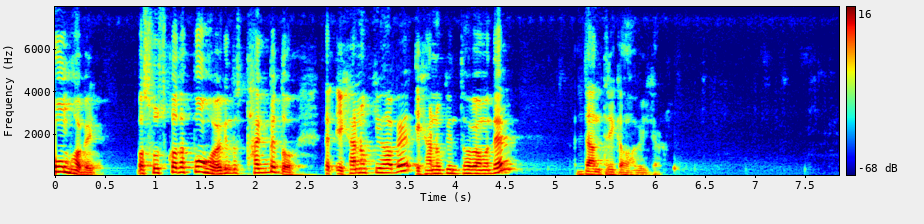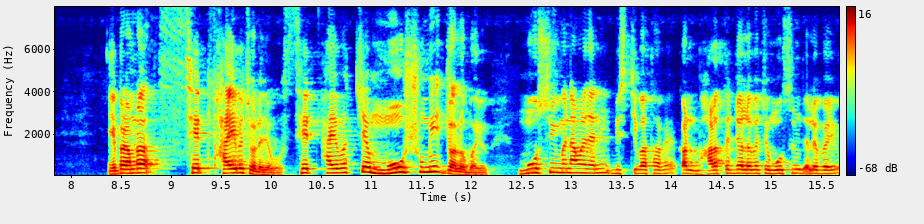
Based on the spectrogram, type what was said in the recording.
কম হবে বা শুষ্কতা কম হবে, কিন্তু থাকবে তো? তাহলে এখানেও কি হবে? এখানেও কিন্তু হবে আমাদের যান্ত্রিক অভাবিকা এবার আমরা সেট ফাইভে চলে যাব। সেট ফাইভ হচ্ছে মৌসুমি জলবায়ু। মৌসুমি মানে আমরা জানি বৃষ্টিপাত হবে, কারণ ভারতের জলবায়ু হচ্ছে মৌসুমি জলবায়ু।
